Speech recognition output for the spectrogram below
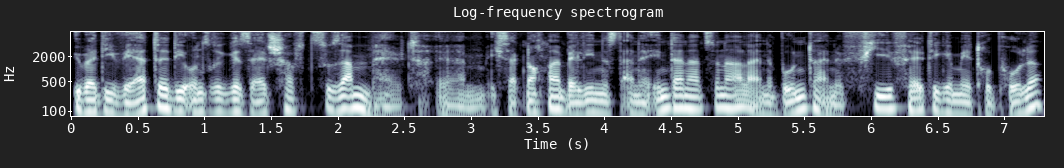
über die Werte, die unsere Gesellschaft zusammenhält. Ähm, ich sage nochmal, Berlin ist eine internationale, eine bunte, eine vielfältige Metropole.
